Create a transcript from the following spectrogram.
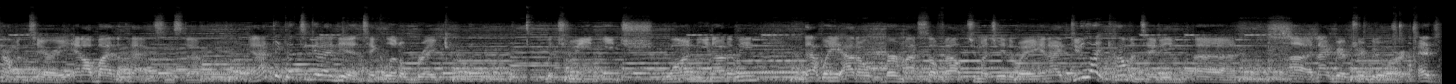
commentary, and I'll buy the packs and stuff. And I think that's a good idea. Take a little break between each one. You know what I mean? That way, I don't burn myself out too much either way. And I do like commentating uh, uh, Nightmare Troubadour. As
